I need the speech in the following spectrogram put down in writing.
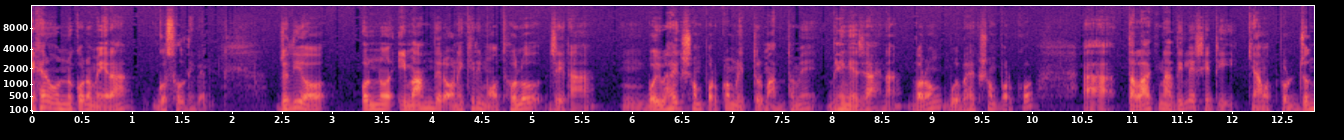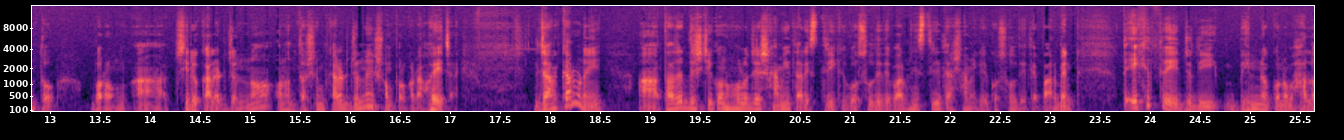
এখানে অন্য কোনো মেয়েরা গোসল দিবেন। যদিও অন্য ইমামদের অনেকেরই মত হলো যে না বৈবাহিক সম্পর্ক মৃত্যুর মাধ্যমে ভেঙে যায় না, বরং বৈবাহিক সম্পর্ক তালাক না দিলে সেটি কেয়ামত পর্যন্ত বরং চিরকালের জন্য, অনন্তসীমকালের জন্যই সম্পর্কটা হয়ে যায়। যার কারণে তাদের দৃষ্টিকোণ হলো যে স্বামী তার স্ত্রীকে গোসল দিতে পারবেন, স্ত্রী তার স্বামীকে গোসল দিতে পারবেন। তো এক্ষেত্রে যদি ভিন্ন কোনো ভালো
